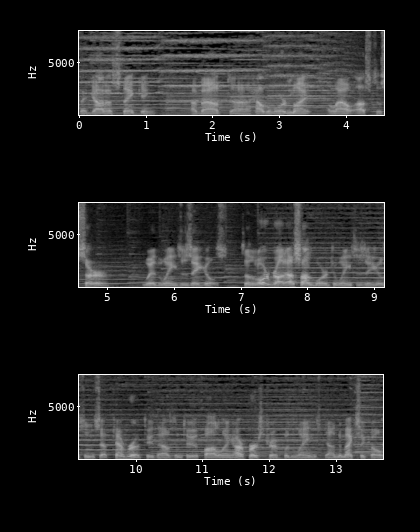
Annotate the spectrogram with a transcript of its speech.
that got us thinking about uh, how the Lord might allow us to serve with Wings as Eagles. So the Lord brought us on board to Wings as Eagles in September of 2002, following our first trip with Wings down to Mexico.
